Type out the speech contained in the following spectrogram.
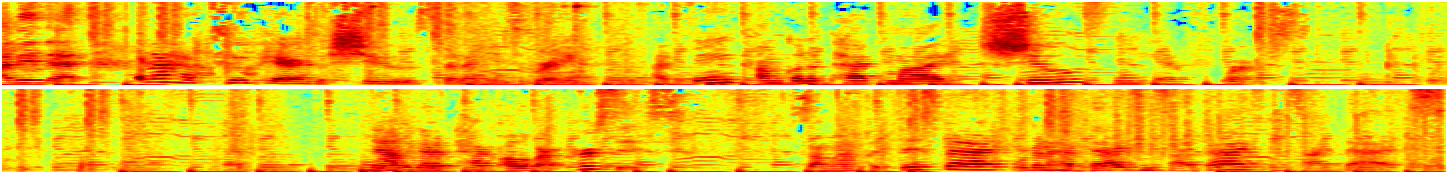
I did that. Have two pairs of shoes that I need to bring. I think I'm gonna pack my shoes in here first. Now we gotta pack all of our purses. So I'm gonna put this bag, we're gonna have bags inside bags inside bags.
